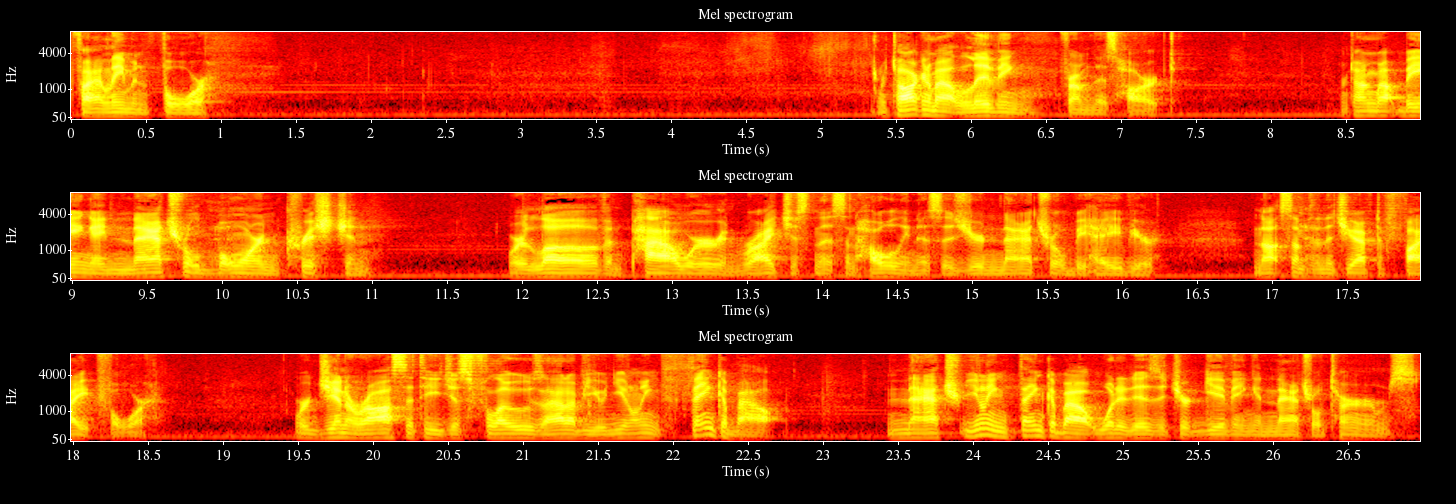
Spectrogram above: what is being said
Philemon 4. We're talking about living from this heart. We're talking about being a natural born Christian where love and power and righteousness and holiness is your natural behavior, not something that you have to fight for. Where generosity just flows out of you and you don't even think about natural, you don't even think about what it is that you're giving in natural terms.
